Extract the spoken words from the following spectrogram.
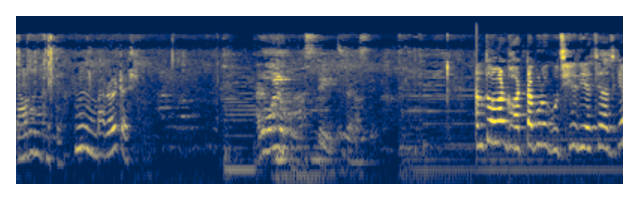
দারুণ খেতে হুম ভালোই টেস্ট আরে ওই আস্তে এটা আস্তে। তো আমার ঘরটা পুরো গুছিয়ে দিয়েছে আজকে।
